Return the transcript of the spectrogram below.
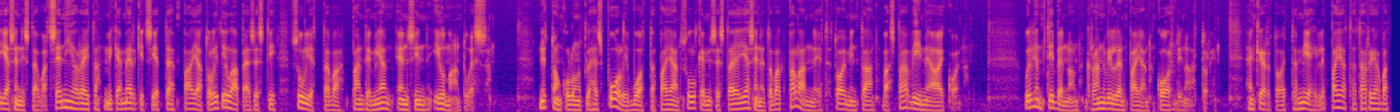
jäsenistä ovat senioreita, mikä merkitsi, että pajat oli tilapäisesti suljettava pandemian ensin ilmaantuessa. Nyt on kulunut lähes puoli vuotta pajan sulkemisesta ja jäsenet ovat palanneet toimintaan vastaan viime aikoina. William Tibben on Granvillen pajan koordinaattori. Hän kertoo, että miehille pajat tarjoavat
